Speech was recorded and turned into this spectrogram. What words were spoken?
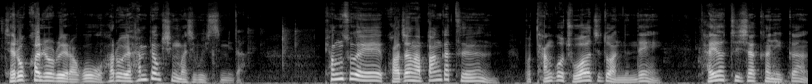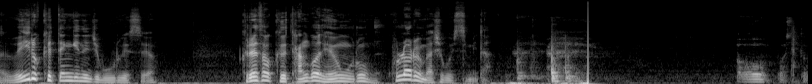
제로 칼로리라고 하루에 한 병씩 마시고 있습니다. 평소에 과자나 빵 같은 뭐 단 거 좋아하지도 않는데 다이어트 시작하니까 왜 이렇게 땡기는지 모르겠어요. 그래서 그 단 거 대용으로 콜라를 마시고 있습니다. 어 맛있다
